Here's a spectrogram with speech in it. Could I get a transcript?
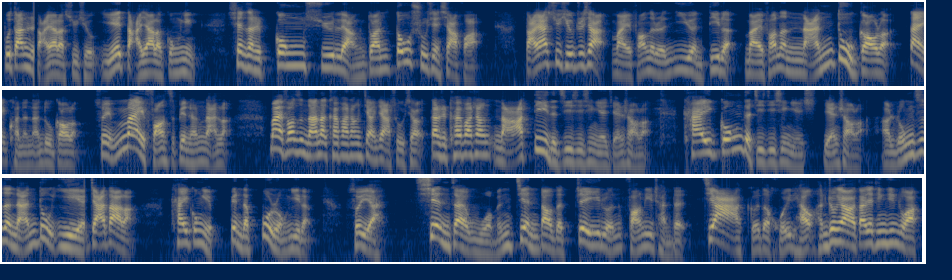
不单是打压了需求，也打压了供应。现在是供需两端都出现下滑。打压需求之下，买房的人意愿低了，买房的难度高了，贷款的难度高了，所以卖房子变成难了。卖房子难了，开发商降价促销，但是开发商拿地的积极性也减少了，开工的积极性也减少了啊，融资的难度也加大了，开工也变得不容易了。所以啊，现在我们见到的这一轮房地产的价格的回调很重要，大家听清楚啊，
